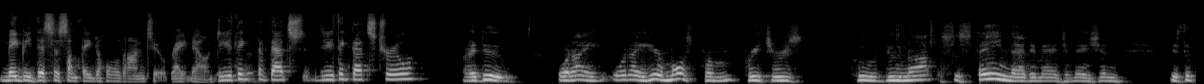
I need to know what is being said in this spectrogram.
maybe this is something to hold on to right now. Do you think that that's do you think that's true? I do. What I, what I hear most from preachers who do not sustain that imagination is that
